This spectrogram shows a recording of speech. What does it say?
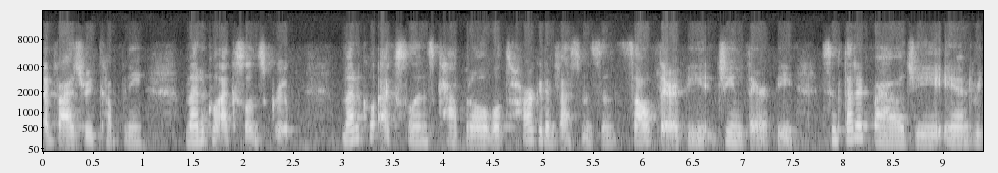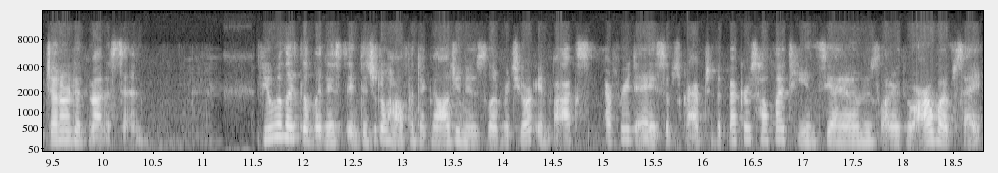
advisory company Medical Excellence Group. Medical Excellence Capital will target investments in cell therapy, gene therapy, synthetic biology, and regenerative medicine. If you would like the latest in digital health and technology news delivered to your inbox every day, subscribe to the Becker's Health IT and CIO newsletter through our website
